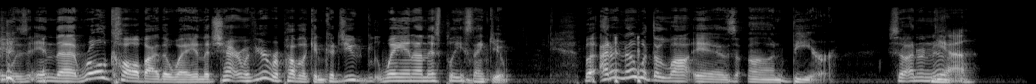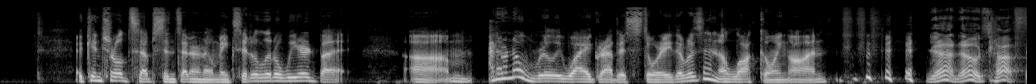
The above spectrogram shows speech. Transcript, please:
was in the roll call. By the way, in the chat room, if you're a Republican, could you weigh in on this, please? Thank you. But I don't know what the law is on beer, so I don't know. Yeah. A controlled substance, I don't know, makes it a little weird, but um I don't know really why I grabbed this story. There wasn't a lot going on. yeah, no, it's tough.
